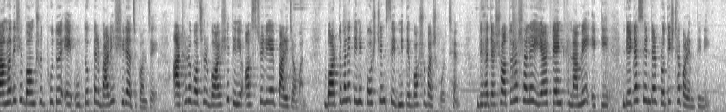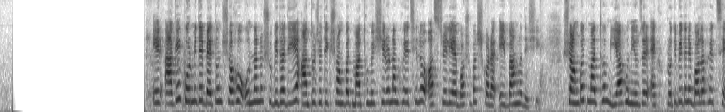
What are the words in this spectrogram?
বাংলাদেশি বংশোদ্ভূত এই উদ্যোক্তার বাড়ি সিরাজগঞ্জে। আঠারো বছর বয়সে তিনি অস্ট্রেলিয়ায় পাড়ি জমান। বর্তমানে তিনি পশ্চিম সিডনিতে বসবাস করছেন। দুই হাজার সতেরো সালে এয়ার ট্যাঙ্ক নামে একটি ডেটা সেন্টার প্রতিষ্ঠা করেন তিনি। এর আগে কর্মীদের বেতন সহ অন্যান্য সুবিধা দিয়ে আন্তর্জাতিক সংবাদ মাধ্যমের শিরোনাম হয়েছিল অস্ট্রেলিয়ায় বসবাস করা এই বাংলাদেশি। সংবাদ মাধ্যম ইয়াহু নিউজের এক প্রতিবেদনে বলা হয়েছে,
